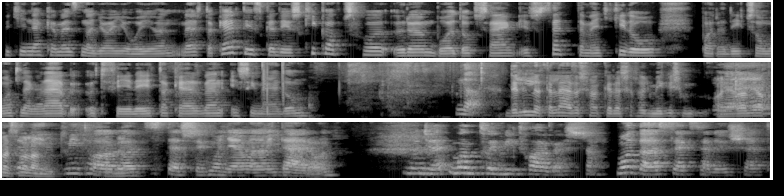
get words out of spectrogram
úgyhogy nekem ez nagyon jól jön, mert a kertészkedés kikapcsol öröm, boldogság, és szedtem egy kiló paradicsomot, legalább ötfélét a kertben, és imádom. Na. De Lilla, te lázasan keresed, hogy mégis ajánlani Nem, akarsz valamit? Mit, mit hallgatsz? Tessék, mondjál valamit Áron. Mondja, mondd, hogy mit hallgassa. Mondd a szexelőset.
